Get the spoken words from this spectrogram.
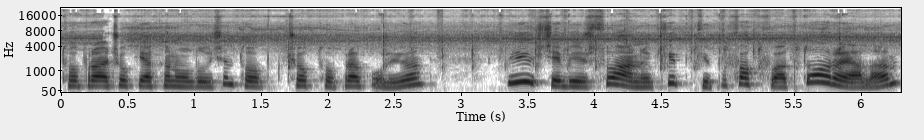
Toprağa çok yakın olduğu için top, çok toprak oluyor. Büyükçe bir soğanı küp küp ufak ufak doğrayalım.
